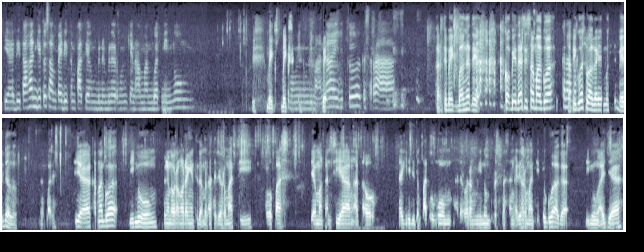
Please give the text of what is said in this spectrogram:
ya ditahan gitu sampai di tempat yang benar-benar mungkin aman buat minum Ih, baik baik. mau minum di mana gitu terserah Herti baik banget ya. Kok beda sih sama gua? kenapa Tapi gue sebagai muslim beda loh. pendapatnya. Iya, karena gue bingung dengan orang-orang yang tidak merasa dihormati. Kalau pas jam makan siang atau lagi di tempat umum ada orang minum terus merasa nggak dihormati itu gue agak bingung aja.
